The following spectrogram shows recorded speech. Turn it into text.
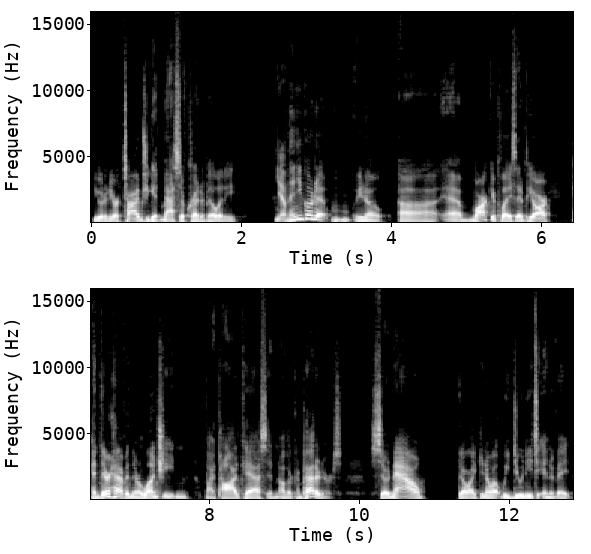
You go to New York Times, you get massive credibility. Yeah. Then you go to you know uh, uh, Marketplace, NPR, and they're having their lunch eaten by podcasts and other competitors. So now they're like, you know what? We do need to innovate.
